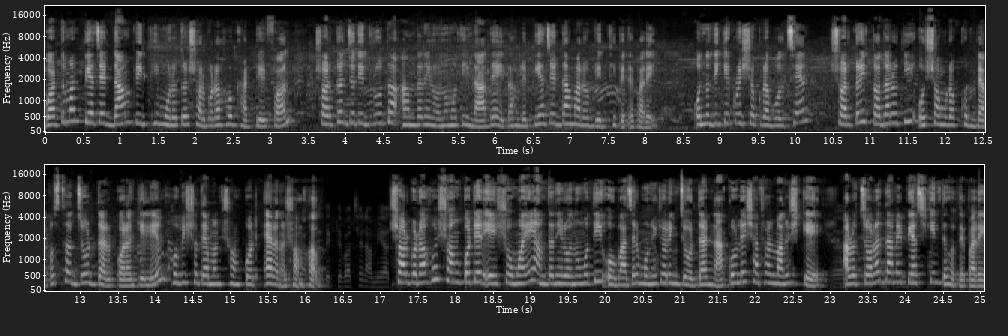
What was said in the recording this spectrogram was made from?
বর্তমান পেঁয়াজের দাম বৃদ্ধি মূলত সরবরাহ ঘাটতির ফল। সরকার যদি দ্রুত আমদানির অনুমতি না দেয়, তাহলে পেঁয়াজের দাম আরও বৃদ্ধি পেতে পারে। অন্যদিকে কৃষকরা বলছেন, সরকারি তদারকি ও সংরক্ষণ ব্যবস্থা জোরদার করা গেলে ভবিষ্যতে এমন সংকট এড়ানো সম্ভব। সরবরাহ সংকটের এই সময়ে আমদানির অনুমতি ও বাজার মনিটরিং জোরদার না করলে সাধারণ মানুষকে আরও চড়া দামে পেঁয়াজ কিনতে হতে পারে।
